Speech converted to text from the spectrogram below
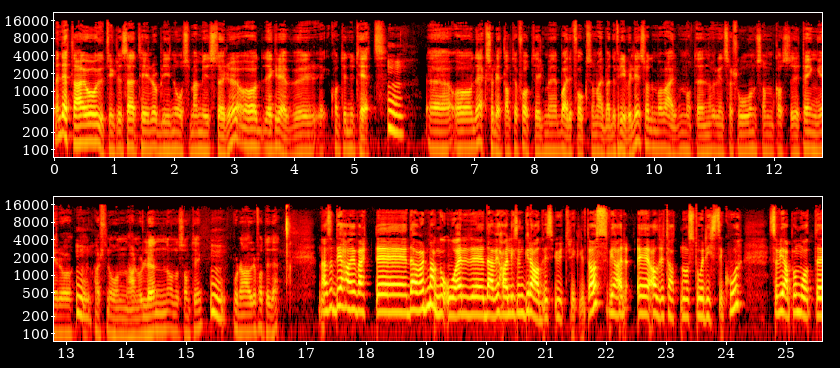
Men dette har jo utviklet seg til å bli noe som er mye større, og det krever kontinuitet. Mm. Uh, og det er ikke så lett alltid å få til med bare folk som arbeider frivillig. Så det må være en, måte, en organisasjon som koster penger, og mm. kanskje noen har noe lønn og noe ting. Mm. Hvordan har dere fått til det? Nei, altså det, har vært, eh, det har vært mange år eh, der vi har liksom gradvis utviklet oss. Vi har aldri tatt noe stor risiko. Så vi har på en måte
